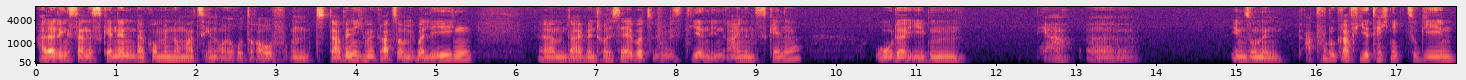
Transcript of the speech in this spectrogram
Allerdings dann das Scannen, da kommen nochmal 10 Euro drauf. Und da bin ich mir gerade so am Überlegen, ähm, da eventuell selber zu investieren in einen Scanner oder eben ja, äh, in so eine Abfotografiertechnik zu gehen.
